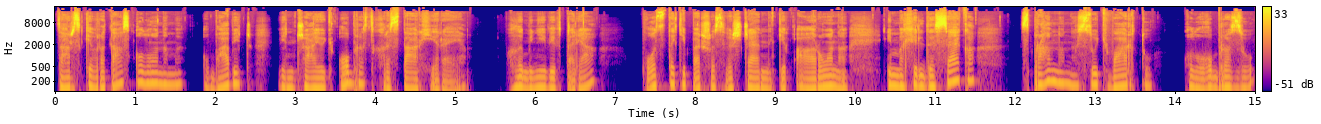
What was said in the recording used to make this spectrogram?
царські врата з колонами, обабіч вінчають образ Христа Архірея. В глибині вівтаря постаті першосвященників Аарона і Мехільдесека справно несуть варту коло образу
